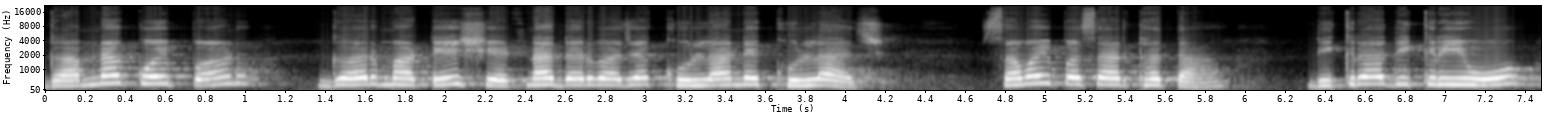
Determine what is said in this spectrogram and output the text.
ગામના કોઈ પણ ઘર માટે શેઠના દરવાજા ખુલ્લા ને ખુલ્લા જ. સમય પસાર થતાં દીકરા દીકરીઓ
